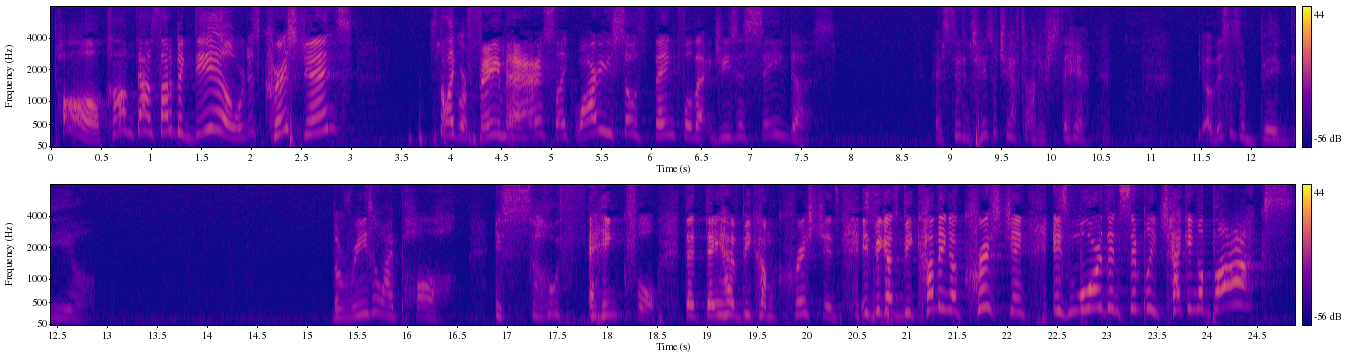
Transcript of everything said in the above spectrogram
Paul, calm down. It's not a big deal. We're just Christians. It's not like we're famous. Like, why are you so thankful that Jesus saved us? And, students, here's what you have to understand yo, this is a big deal. The reason why Paul is so thankful that they have become Christians is because becoming a Christian is more than simply checking a box.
